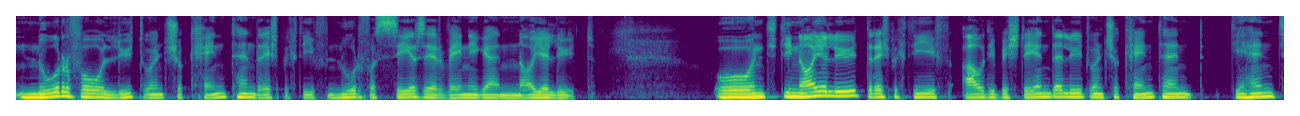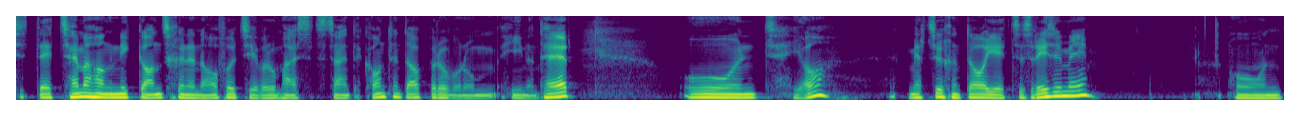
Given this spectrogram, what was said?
nur von Leuten, die uns schon kennt haben, respektive nur von sehr, sehr wenigen neuen Leuten. Und die neuen Leute, respektive auch die bestehenden Leute, die uns schon kennt haben, die haben den Zusammenhang nicht ganz können nachvollziehen. Warum es jetzt der Content Apero, warum hin und her? Und ja, wir suchen da jetzt ein Resümee und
